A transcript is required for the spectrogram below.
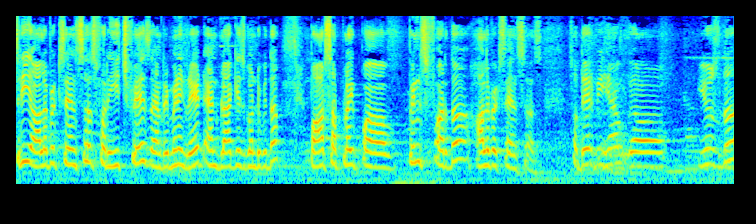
three Hall effect sensors for each phase and remaining red and black is going to be the power supply uh, pins for the Hall effect sensors. So there we have uh, used the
